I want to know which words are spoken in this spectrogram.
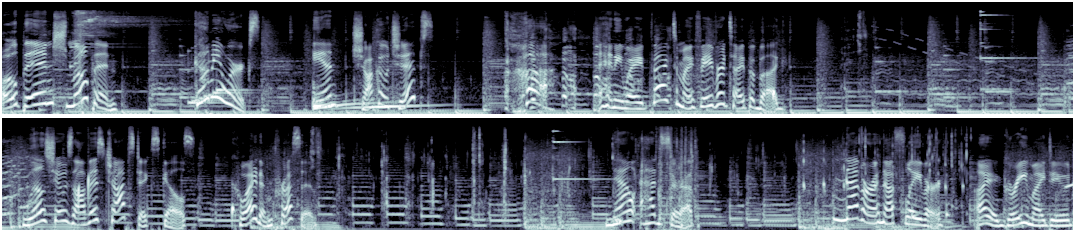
Open schmopen! Gummy works! And choco chips? Ha! Anyway, back to my favorite type of bug. Will shows off his chopstick skills. Quite impressive. Now add syrup. Never enough flavor. I agree, my dude.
